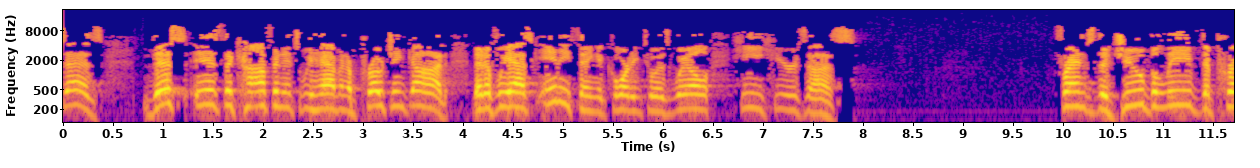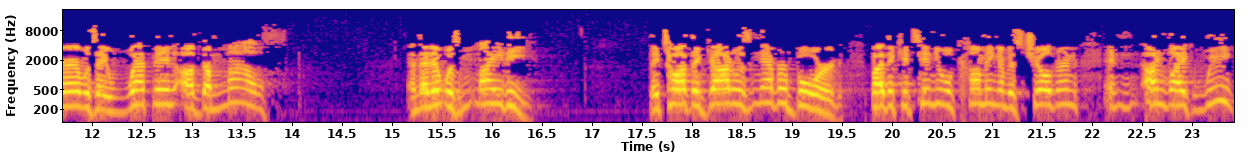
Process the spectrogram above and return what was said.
says, This is the confidence we have in approaching God, that if we ask anything according to his will, he hears us. Friends, the Jew believed that prayer was a weapon of the mouth and that it was mighty. They taught that God was never bored by the continual coming of his children. And unlike we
